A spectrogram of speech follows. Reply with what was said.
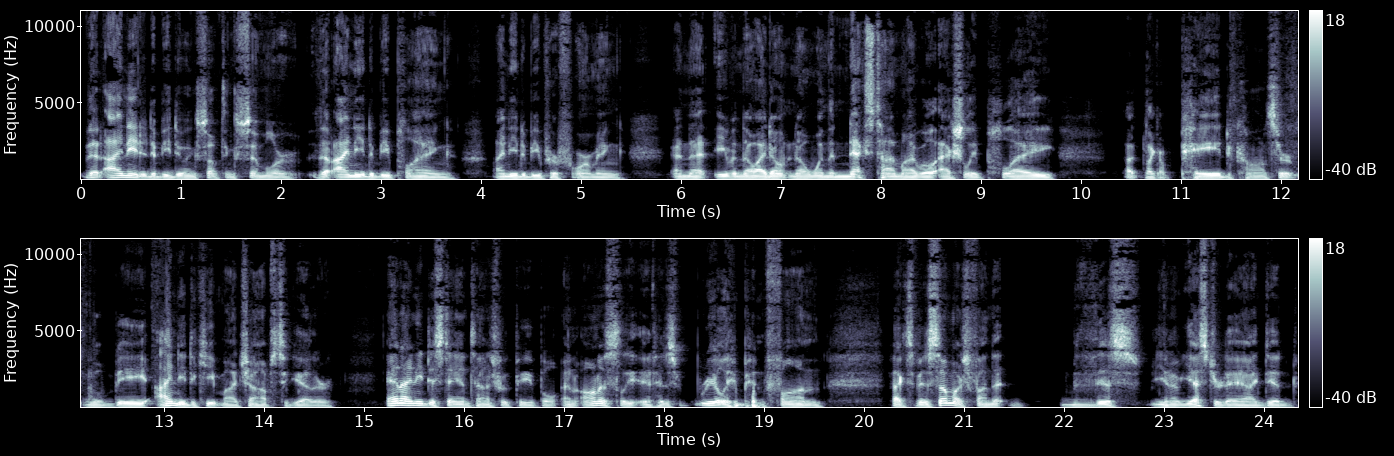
that I needed to be doing something similar, that I need to be playing, I need to be performing, and that even though I don't know when the next time I will actually play a, like a paid concert will be, I need to keep my chops together and I need to stay in touch with people. And honestly, it has really been fun. In fact, it's been so much fun that this, you know, yesterday I did,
